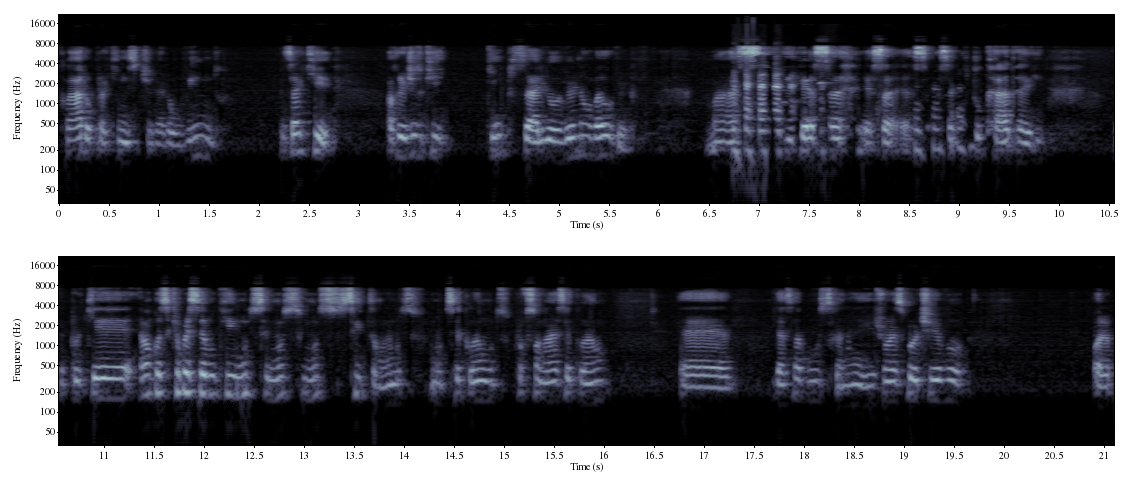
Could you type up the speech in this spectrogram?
claro para quem estiver ouvindo, apesar que acredito que quem precisaria ouvir não vai ouvir. Mas essa, essa, essa, essa cutucada aí porque é uma coisa que eu percebo que muitos, muitos, muitos citam, né? muitos, muitos reclamam, muitos profissionais reclamam é, dessa busca. Né? E o jornal esportivo, olha,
